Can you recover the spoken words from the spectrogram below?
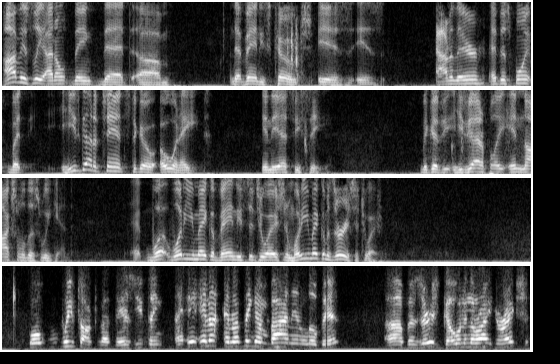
obviously I don't think that um, that Vandy's coach is is out of there at this point, but he's got a chance to go zero and eight in the SEC because he, he's got to play in Knoxville this weekend. Uh, What what do you make of Vandy's situation? What do you make of Missouri's situation? Well, we've talked about this. You think, and I, and I think I'm buying in a little bit. Uh, Missouri's going in the right direction.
